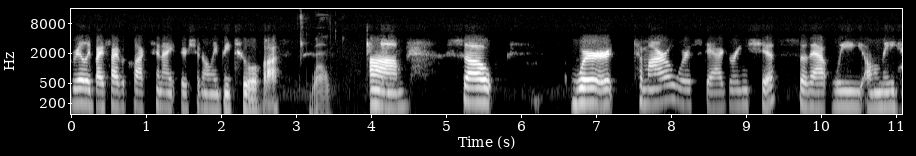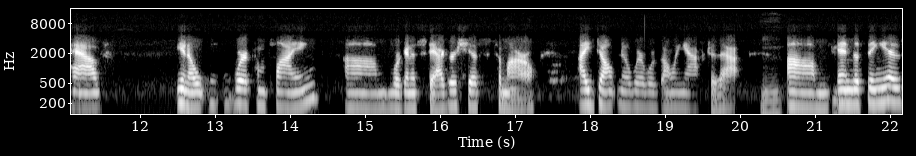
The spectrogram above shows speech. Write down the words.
really by five o'clock tonight there should only be two of us. Wow. Um, so we're tomorrow we're staggering shifts so that we only have, you know, we're complying. Um, we're going to stagger shifts tomorrow. I don't know where we're going after that. Mhm. Um, and the thing is,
